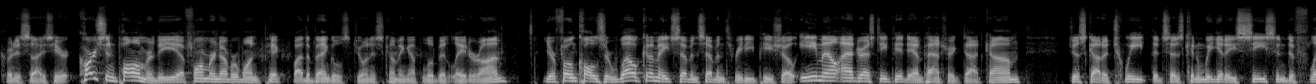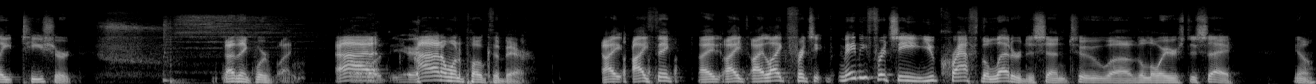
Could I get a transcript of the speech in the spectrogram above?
criticize here. Carson Palmer, the uh, former number one pick by the Bengals, join us coming up a little bit later on. Your phone calls are welcome. 877-3DP show. Email address dp at danpatrick.com. Just got a tweet that says, "Can we get a cease and deflate T-shirt?" I think we're. I, Oh, I don't want to poke the bear. I, I think I, I, I like Fritzy. Maybe Fritzy, you craft the letter to send to uh, the lawyers to say, you know,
